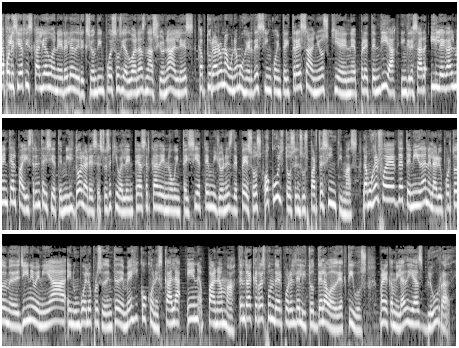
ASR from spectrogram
La Policía Fiscal y Aduanera y la Dirección de Impuestos y Aduanas Nacionales capturaron a una mujer de 53 años quien pretendía ingresar ilegalmente al país 37 mil dólares. Esto es equivalente a cerca de 97 millones de pesos ocultos en sus partes íntimas. La mujer fue detenida en el aeropuerto de Medellín y venía en un vuelo procedente de México con escala en Panamá. Tendrá que responder por el delito de lavado de activos. María Camila Díaz, Blue Radio.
